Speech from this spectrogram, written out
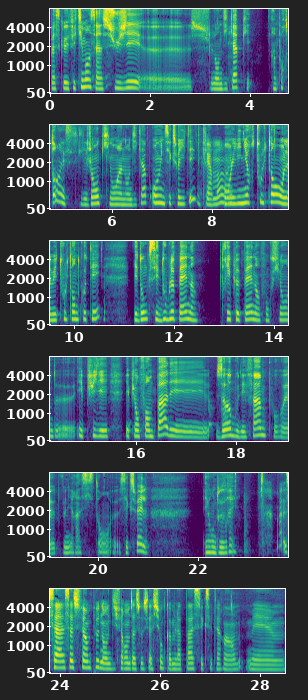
Parce qu'effectivement, c'est un sujet, l'handicap, qui est important. Et les gens qui ont un handicap ont une sexualité. Clairement. On l'ignore tout le temps, on la met tout le temps de côté. Et donc, c'est double peine triple peine en fonction de. Et puis, les... et puis on ne forme pas des hommes ou des femmes pour euh, devenir assistants euh, sexuels. Et on devrait. Ça, se fait un peu dans différentes associations comme la PASS, etc. Hein. mais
